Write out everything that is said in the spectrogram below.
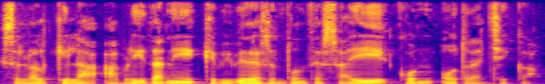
Se lo alquila a Brittany que vive desde entonces ahí con otra chica.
